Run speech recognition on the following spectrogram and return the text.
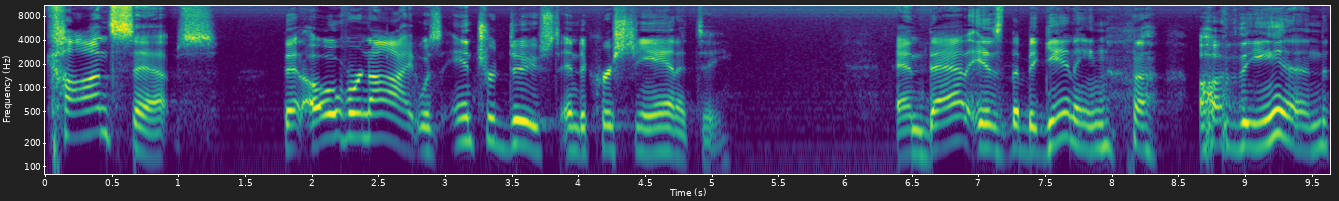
concepts that overnight was introduced into Christianity. And that is the beginning of the end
